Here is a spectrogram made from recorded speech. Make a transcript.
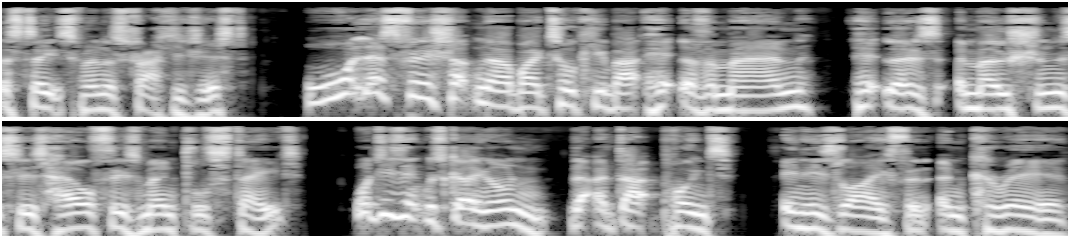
a statesman, a strategist. Let's finish up now by talking about Hitler the man, Hitler's emotions, his health, his mental state. What do you think was going on at that point in his life and, and career?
